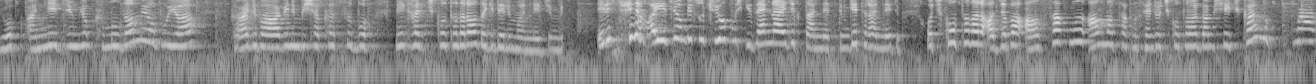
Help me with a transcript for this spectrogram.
Yok anneciğim yok kımıldamıyor bu ya. Galiba abinin bir şakası bu. Neyse hadi çikolataları al da gidelim anneciğim. Elif Sinem ayıcığın bir suçu yokmuş. Gizemli ayıcık zannettim. Getir anneciğim. O çikolataları acaba alsak mı almasak mı? Sence o çikolatalardan bir şey çıkar mı? Çıkmaz.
